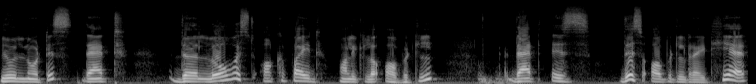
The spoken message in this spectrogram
You will notice that the lowest occupied molecular orbital that is this orbital right here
